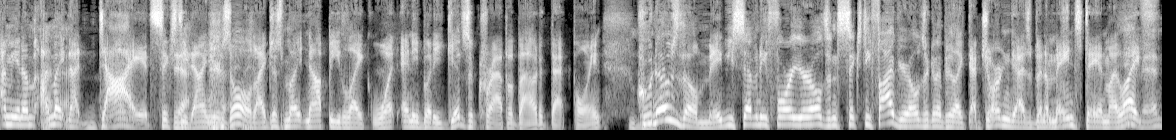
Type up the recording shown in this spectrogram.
I mean, I'm, i might not die at 69 yeah. years old. I just might not be like what anybody gives a crap about at that point. Mm-hmm. Who knows, though? Maybe 74 year olds and 65 year olds are going to be like, that Jordan guy's been a mainstay in my life. Hey,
